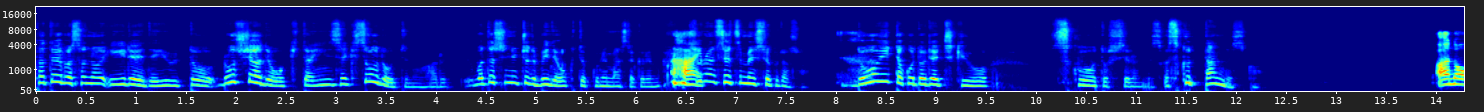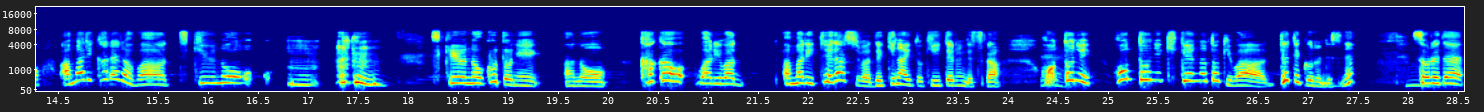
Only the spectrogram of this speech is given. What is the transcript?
例えばそのいい例で言うと、ロシアで起きた隕石騒動っていうのがある。私にちょっとビデオ送ってくれましたけれども、はい、それに説明してください。どういったことで地球を救おうとしてるんですか？救ったんですか？あの、あまり彼らは地球の、うん、地球のことに、あの、関わりはあまり手出しはできないと聞いてるんですが、本当に、ええ、本当に危険な時は出てくるんですね。うん、それで、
